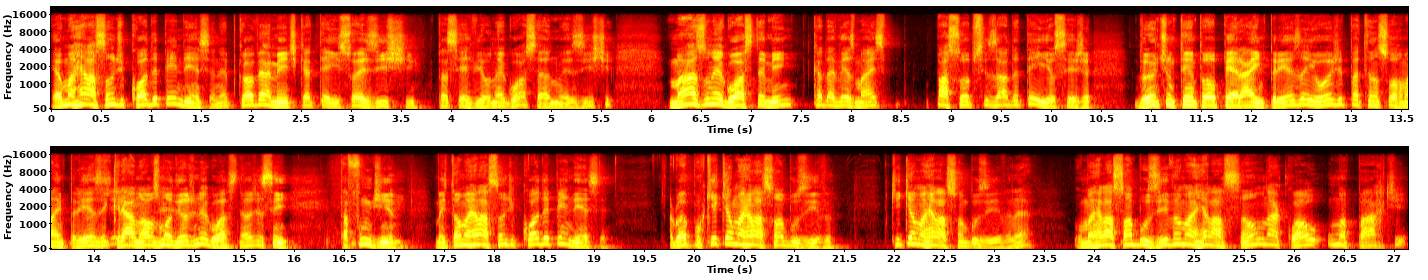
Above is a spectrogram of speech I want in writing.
É uma relação de codependência, né? Porque, obviamente, que a TI só existe para servir ao negócio, ela não existe, mas o negócio também, cada vez mais, passou a precisar da TI, ou seja, durante um tempo para operar a empresa e hoje para transformar a empresa hoje, e criar novos é. modelos de negócio, né? Hoje, assim, está fundindo. Mas então é uma relação de codependência. Agora, por que, que é uma relação abusiva? O que, que é uma relação abusiva, né? Uma relação abusiva é uma relação na qual uma parte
